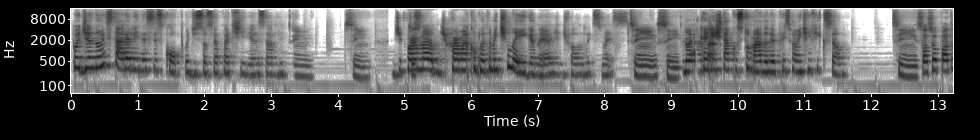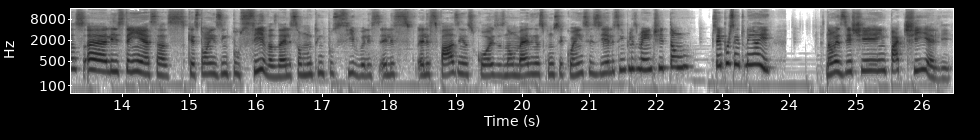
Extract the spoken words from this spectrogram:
podia não estar ali nesse escopo de sociopatia, sabe? Sim, sim. De forma, de forma completamente leiga, né? A gente falando isso, mas. Sim, sim. Não é o que a gente tá acostumado a ver, principalmente em ficção. Sim, sociopatas, é, eles têm essas questões impulsivas, né? Eles são muito impulsivos, eles, eles, eles fazem as coisas, não medem as consequências e eles simplesmente estão 100% nem aí. Não existe empatia ali,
